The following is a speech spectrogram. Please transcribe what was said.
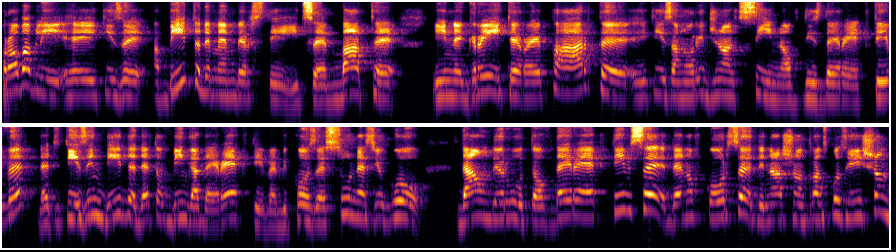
probably it is a, a bit the member states, but in a greater part, it is an original sin of this directive, that it is indeed that of being a directive, because as soon as you go down the route of directives, then of course the national transposition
